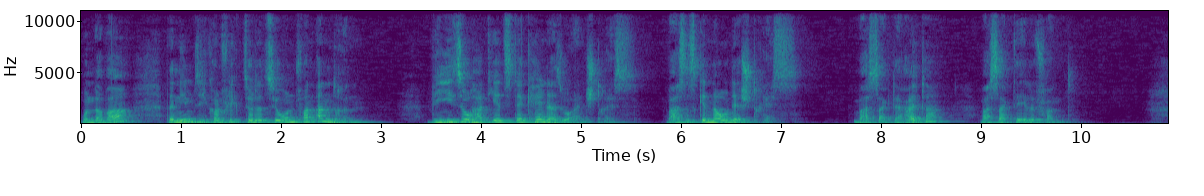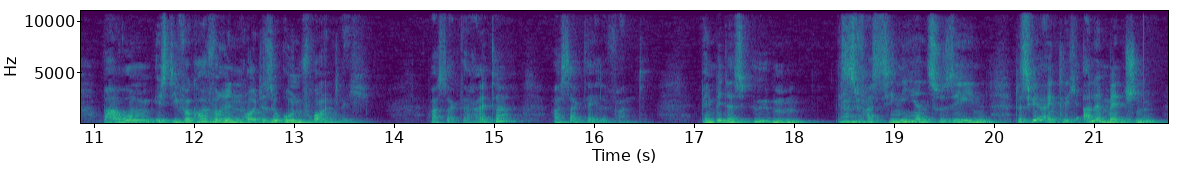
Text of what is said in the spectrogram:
wunderbar, dann nehmen Sie Konfliktsituationen von anderen. Wieso hat jetzt der Kellner so einen Stress? Was ist genau der Stress? Was sagt der Reiter? Was sagt der Elefant? Warum ist die Verkäuferin heute so unfreundlich? Was sagt der Reiter? Was sagt der Elefant? Wenn wir das üben, ist es mhm. faszinierend zu sehen, dass wir eigentlich alle Menschen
